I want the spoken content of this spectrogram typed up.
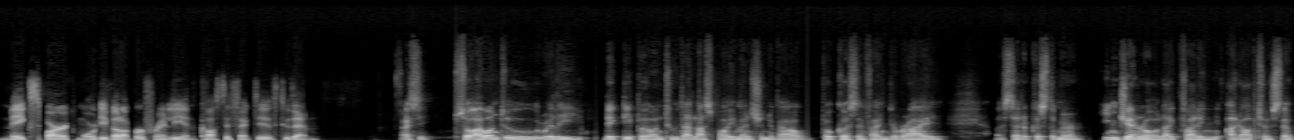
make spark more developer friendly and cost effective to them. I see. So I want to really dig deeper onto that last point you mentioned about focus and finding the right set of customer. In general, like finding adopters of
